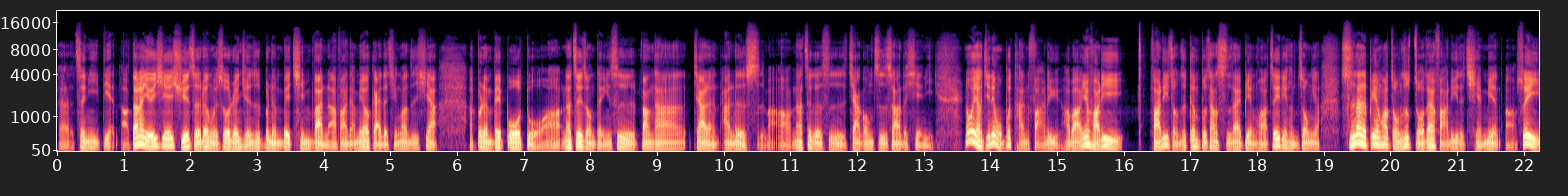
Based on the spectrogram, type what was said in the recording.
呃争议点啊。当然，有一些学者认为说，人权是不能被侵犯的，法条没有改的情况之下啊，不能被剥夺啊。那这种等于是帮他家人安乐死嘛啊。那这个是加工自杀的嫌疑。那我想今天我不谈法律，好不好？因为法律法律总是跟不上时代变化，这一点很重要。时代的变化总是走在法律的前面啊，所以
